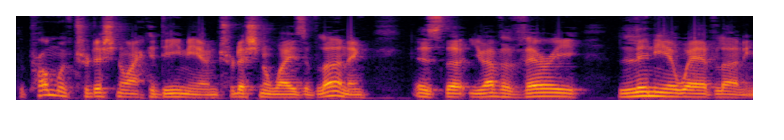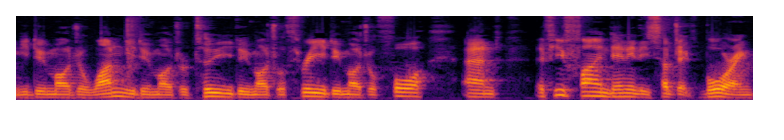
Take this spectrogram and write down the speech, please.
the problem with traditional academia and traditional ways of learning is that you have a very linear way of learning. You do module one, you do module two, you do module three, you do module four, and if you find any of these subjects boring,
